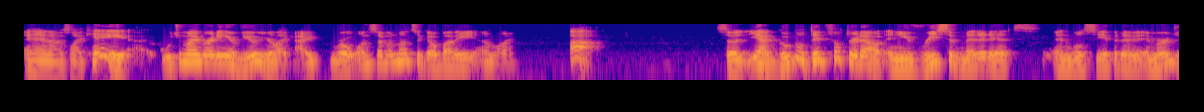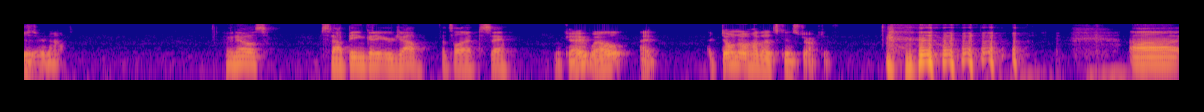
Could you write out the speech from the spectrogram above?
And I was like, "Hey, would you mind writing a review?" You're like, "I wrote one seven months ago, buddy." I'm like, "Ah." So yeah, Google did filter it out, and you've resubmitted it, and we'll see if it uh, emerges or not. Who knows? Stop being good at your job. That's all I have to say. Okay. Well, I I don't know how that's constructive. uh,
